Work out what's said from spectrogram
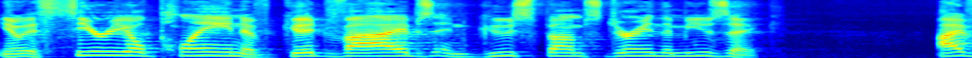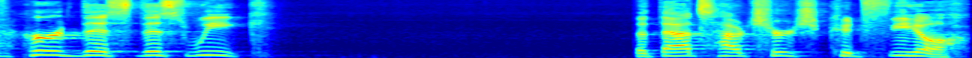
you know, ethereal plane of good vibes and goosebumps during the music. I've heard this this week that that's how church could feel.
